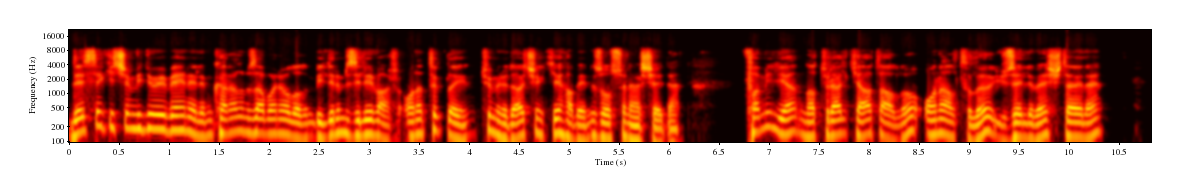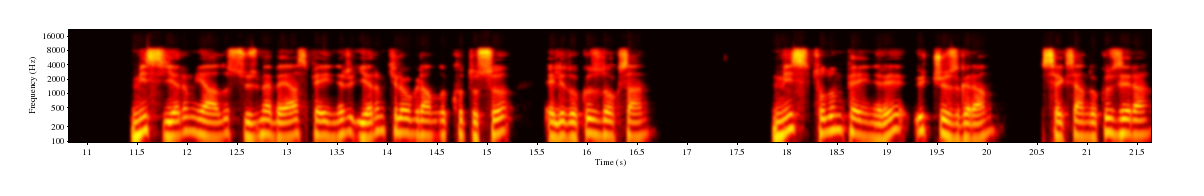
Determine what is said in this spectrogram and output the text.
Destek için videoyu beğenelim, kanalımıza abone olalım, bildirim zili var. Ona tıklayın, tümünü de açın ki haberiniz olsun her şeyden. Familia Natural Kağıt Havlu 16'lı 155 TL. Mis yarım yağlı süzme beyaz peynir yarım kilogramlık kutusu 59.90. Mis tulum peyniri 300 gram 89 lira.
